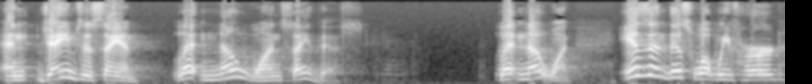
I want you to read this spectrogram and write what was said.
And James is saying, let no one say this. Let no one. Isn't this what we've heard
